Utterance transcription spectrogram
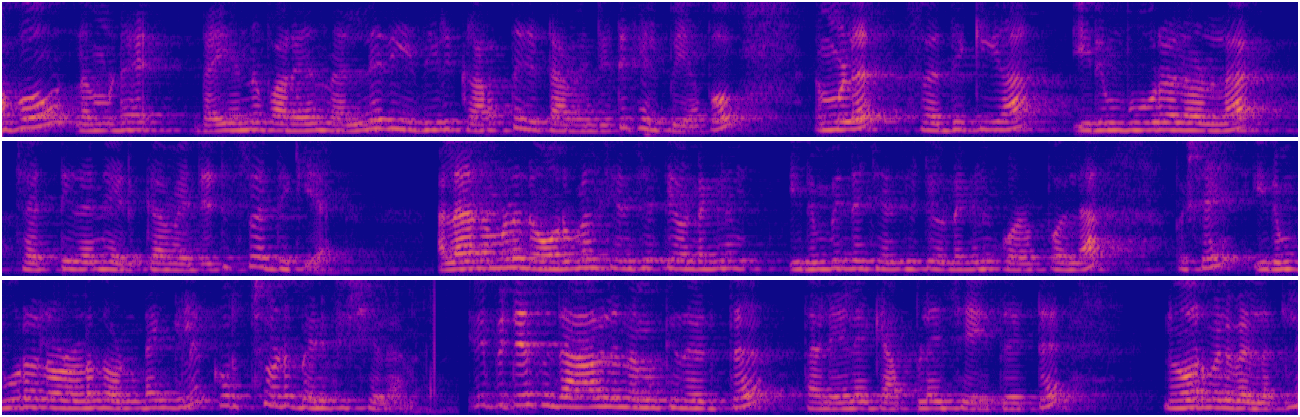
അപ്പോൾ നമ്മുടെ ഡൈ എന്ന് പറയുന്നത് നല്ല രീതിയിൽ കറുത്ത് കിട്ടാൻ വേണ്ടിയിട്ട് ഹെൽപ്പ് ചെയ്യും. അപ്പോൾ നമ്മൾ ശ്രദ്ധിക്കുക ഇരുമ്പൂറലുള്ള ചട്ടി തന്നെ എടുക്കാൻ വേണ്ടിയിട്ട് ശ്രദ്ധിക്കുക. അല്ലാതെ നമ്മൾ നോർമൽ ചീനച്ചട്ടി ഉണ്ടെങ്കിലും ഇരുമ്പിന്റെ ചീനച്ചട്ടി ഉണ്ടെങ്കിലും കുഴപ്പമില്ല. പക്ഷേ ഇരുമ്പൂറലുള്ളതുണ്ടെങ്കിൽ കുറച്ചുകൂടെ ബെനിഫിഷ്യലാണ് ഇനി പിറ്റേ ദിവസം രാവിലെ നമുക്കിതെടുത്ത് തലയിലേക്ക് അപ്ലൈ ചെയ്തിട്ട് നോർമൽ വെള്ളത്തിൽ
